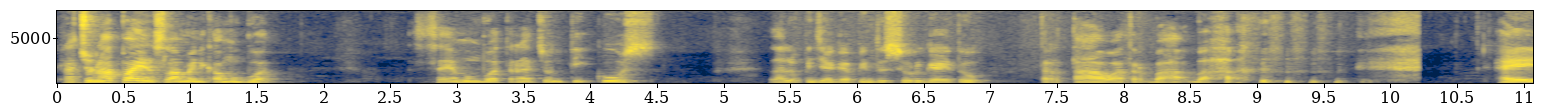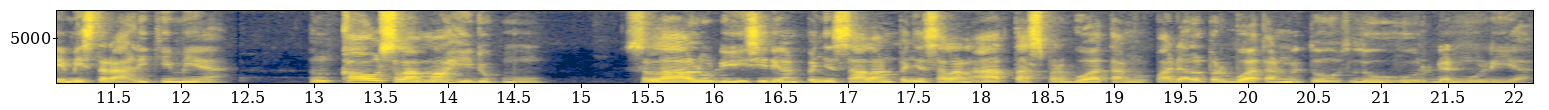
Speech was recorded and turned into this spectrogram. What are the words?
Racun apa yang selama ini kamu buat? Saya membuat racun tikus. Lalu penjaga pintu surga itu tertawa terbahak-bahak. Hei, Mister Ahli Kimia. Engkau selama hidupmu selalu diisi dengan penyesalan-penyesalan atas perbuatanmu. Padahal perbuatanmu itu luhur dan mulia.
